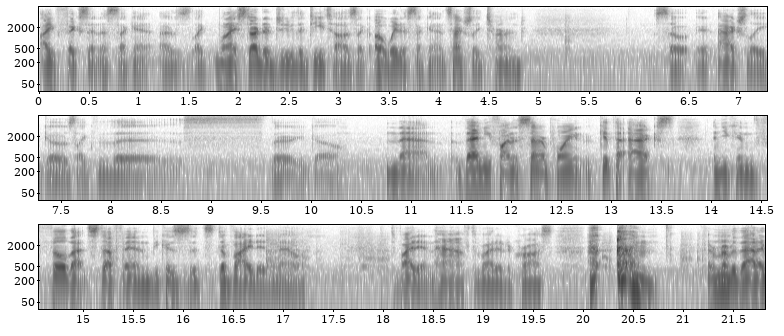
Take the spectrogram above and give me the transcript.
I fixed it in a second. I was like, when I started to do the detail, I was like, oh, wait a second, it's actually turned. So it actually goes like this. There you go. And then, then you find the center point, get the X, and you can fill that stuff in because it's divided now. Divide it in half, divide it across. I remember that. I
